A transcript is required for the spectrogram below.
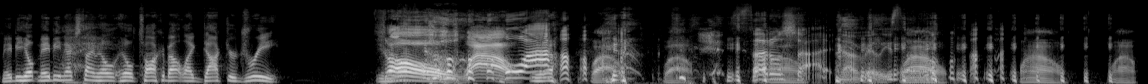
Maybe he'll. Maybe next time he'll he'll talk about like Dr. Dre. Oh, wow. Wow. Wow. Wow. Subtle shot. Not really subtle. Wow. wow. Wow.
